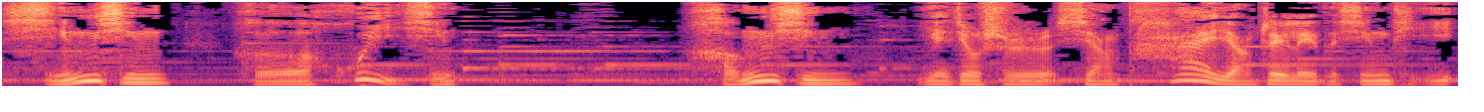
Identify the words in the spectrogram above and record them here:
行星和彗星，恒星也就是像太阳这类的星体，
